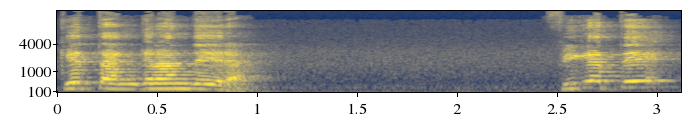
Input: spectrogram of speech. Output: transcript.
¿Qué tan grande era? Fíjate,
